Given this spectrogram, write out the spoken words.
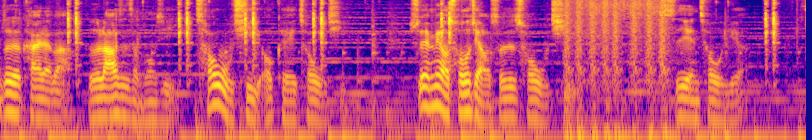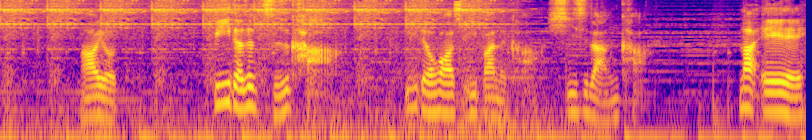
这个开了吧？格拉是什么东西？抽武器，OK，抽武器。所以没有抽角色是抽武器，十眼抽一下。然后有 B 的是紫卡，B 的话是一般的卡，C 是蓝卡。那 A 呢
